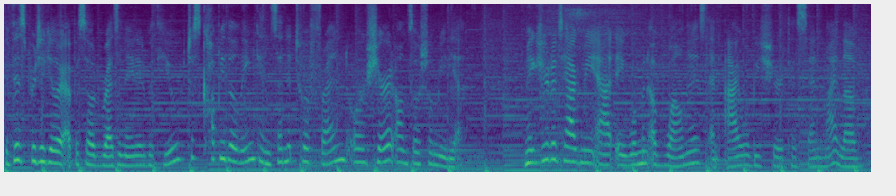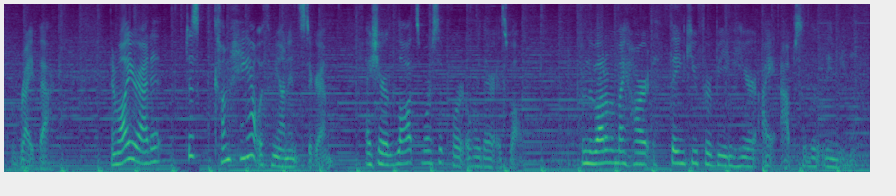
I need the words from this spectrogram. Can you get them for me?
If this particular episode resonated with you, just copy the link and send it to a friend or share it on social media. Make sure to tag me at a woman of wellness, and I will be sure to send my love right back. And while you're at it, just come hang out with me on Instagram. I share lots more support over there as well. From the bottom of my heart, thank you for being here. I absolutely mean it.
